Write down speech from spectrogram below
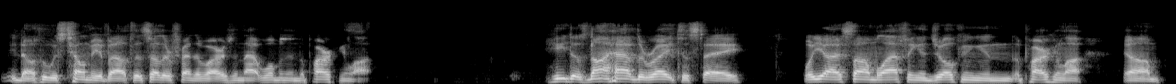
you know, who was telling me about this other friend of ours and that woman in the parking lot. He does not have the right to say, Well, yeah, I saw him laughing and joking in the parking lot. Um,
